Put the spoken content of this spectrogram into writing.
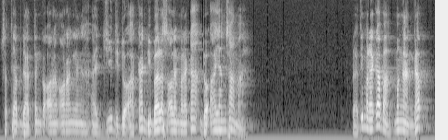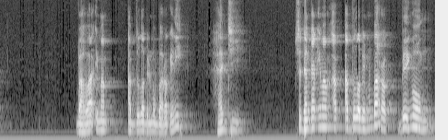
Setiap datang ke orang-orang yang haji didoakan dibalas oleh mereka doa yang sama. Berarti mereka apa? Menganggap bahwa Imam Abdullah bin Mubarak ini haji. Sedangkan Imam Abdullah bin Mubarak bingung.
